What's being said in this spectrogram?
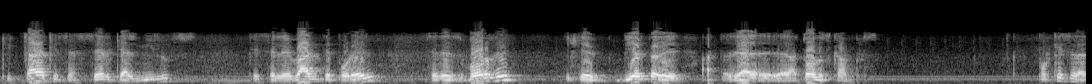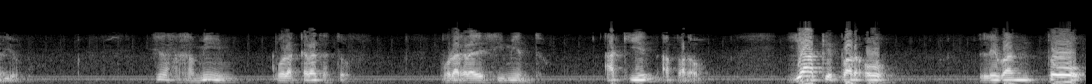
Que cada que se acerque al Nilus, que se levante por él, se desborde y que vierta de, a, todos los campos. ¿Por qué se la dio? Jajamim, por Akaratatov, por agradecimiento. ¿A quién? A Paró. Ya que Paró levantó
